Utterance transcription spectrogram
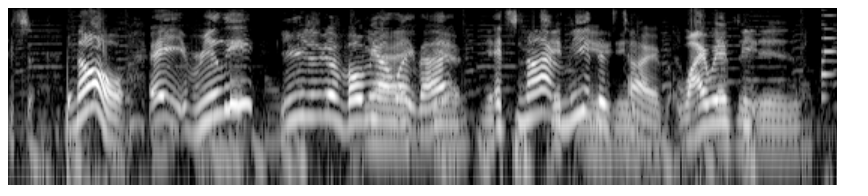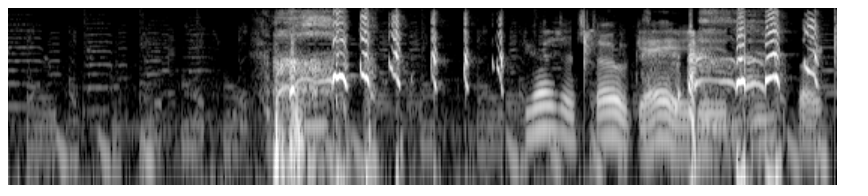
It's- no! Hey, really? You're just gonna vote me out like that? yeah. It's not it's me you, this time. Why would Yes, it be? it is. You guys are so gay, dude. Like,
